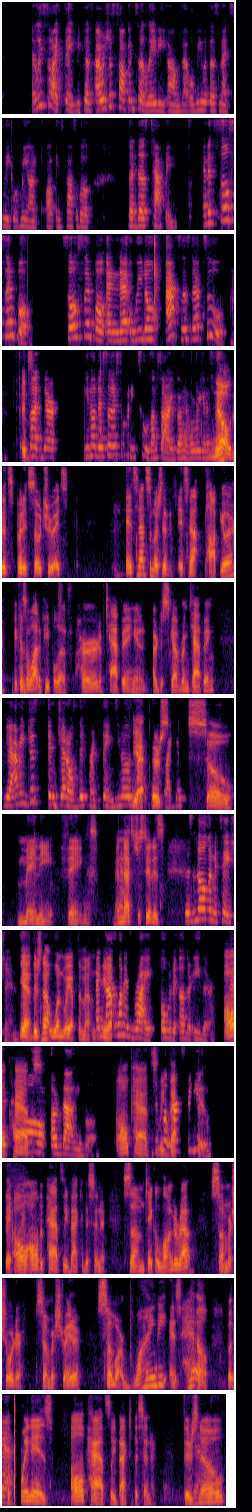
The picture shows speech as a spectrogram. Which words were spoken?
at least so i think because i was just talking to a lady um, that will be with us next week with me on all things possible that does tapping and it's so simple so simple and that we don't access that tool It's, but there you know there's so there's so many tools i'm sorry go ahead what were you gonna say no, that's, but it's so true. It's, it's not so much that it's not popular because a lot of people have heard of tapping and are discovering tapping. Yeah, I mean, just in general, different things. You know, Yeah, like, there's like so many things. And yeah, that's just it is there's no limitation, yeah, there's not one way up the mountain. and you know, not one is right over the other either. all They're paths all are valuable. all paths Just lead what back works for you. they all all the paths lead back to the center. Some take a longer route, some are shorter, some are straighter, some are windy as hell. But Yeah. the point is all paths lead back to the center. There's Yeah. no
